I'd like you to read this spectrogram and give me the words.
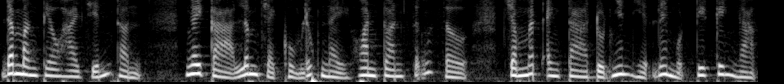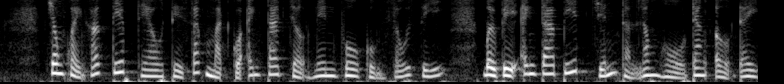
đã mang theo hai chiến thần. Ngay cả Lâm Trạch Khủng lúc này hoàn toàn sững sờ, trong mắt anh ta đột nhiên hiện lên một tia kinh ngạc. Trong khoảnh khắc tiếp theo thì sắc mặt của anh ta trở nên vô cùng xấu xí, bởi vì anh ta biết chiến thần Long Hồ đang ở đây,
